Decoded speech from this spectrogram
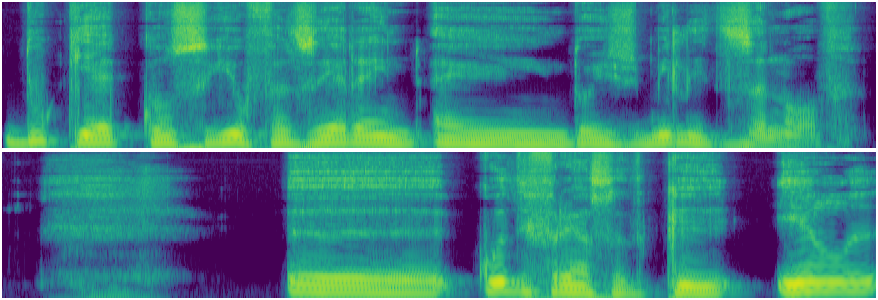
do que a conseguiu fazer em, em 2019. Uh, com a diferença de que ele,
